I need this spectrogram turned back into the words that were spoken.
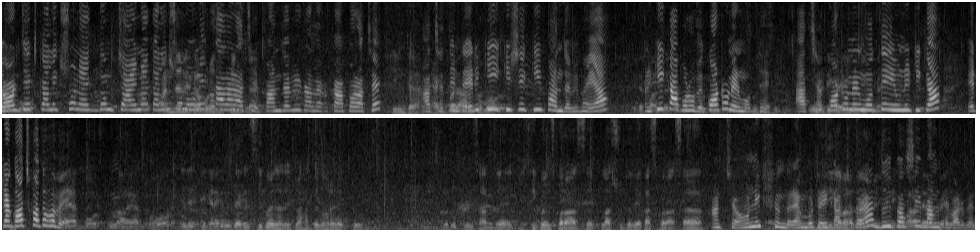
জর্জেট কালেকশন একদম চায়না কালেকশন অনেক কালার আছে পাঞ্জাবি কালার- কাপড় আছে। তিনটা, আচ্ছা তিনটা। এটা কি কিসে কি পাঞ্জাবি ভাইয়া? মানে কি কাপড় হবে? কটনের মধ্যে? আচ্ছা কটনের মধ্যে ইউনিটিকা এটা গজ কত হবে? এখানে কিন্তু দেখেন সিকোয়েন্স আছে একটু হাতে ধরেন একটু। সিকোয়েন্স করা আছে প্লাস সুতো দিয়ে কাজ করা আছে হ্যাঁ? আচ্ছা অনেক সুন্দর এমব্রয়ডারি দিকে কাজ করা দুই পাশেই বানাতে পারবেন।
